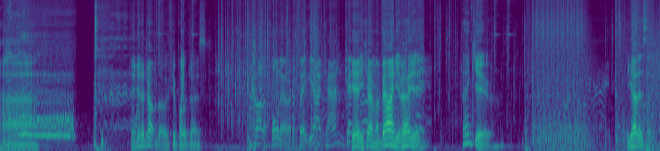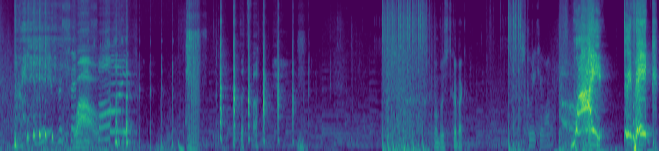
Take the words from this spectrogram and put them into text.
Ah. Can I get a drop though if you apologize? I can't afford it, I don't think. Yeah, I can. can Yeah, you can, man. Behind you, behind you. Thank you. You got this then. Wow. What the fuck? One boost, go back. Squeaky one. Why? Do you peek?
